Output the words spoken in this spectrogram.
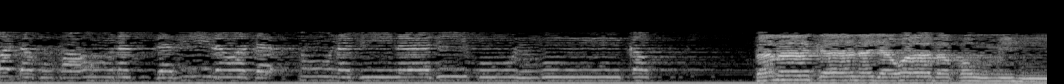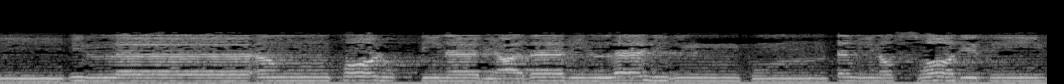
وتقطعون السبيل وتأتون في ناديكم المنكر فما كان جواب قومه إلا قالوا ائتنا بعذاب الله إن كنت من الصادقين.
